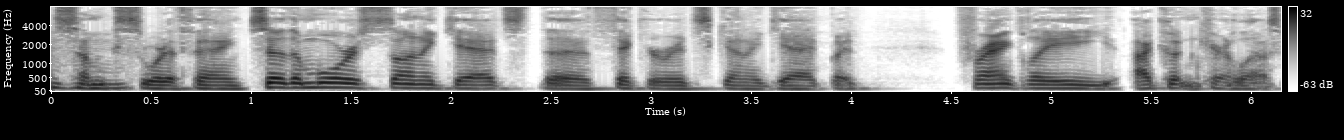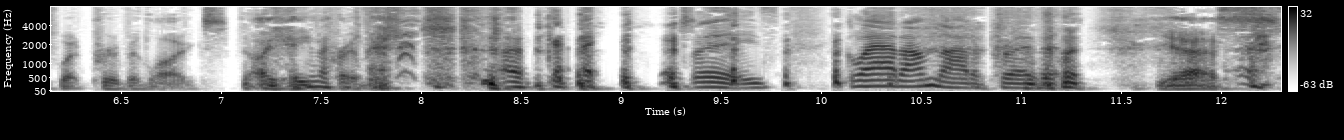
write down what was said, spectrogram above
some Mhm. sort of thing. So the more sun it gets, the thicker it's going to get. But frankly, I couldn't care less what privet likes. I hate privet. okay. Jeez. Glad I'm not a privet. yes.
